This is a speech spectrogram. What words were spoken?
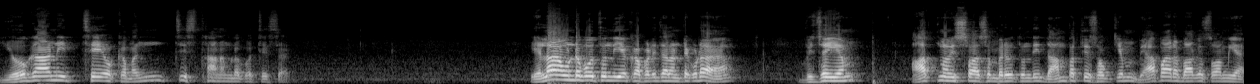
యోగాన్ని ఇచ్చే ఒక మంచి స్థానంలోకి వచ్చేసాడు ఎలా ఉండబోతుంది ఈ యొక్క ఫలితాలంటే కూడా విజయం ఆత్మవిశ్వాసం పెరుగుతుంది దాంపత్య సౌఖ్యం వ్యాపార భాగస్వామ్య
